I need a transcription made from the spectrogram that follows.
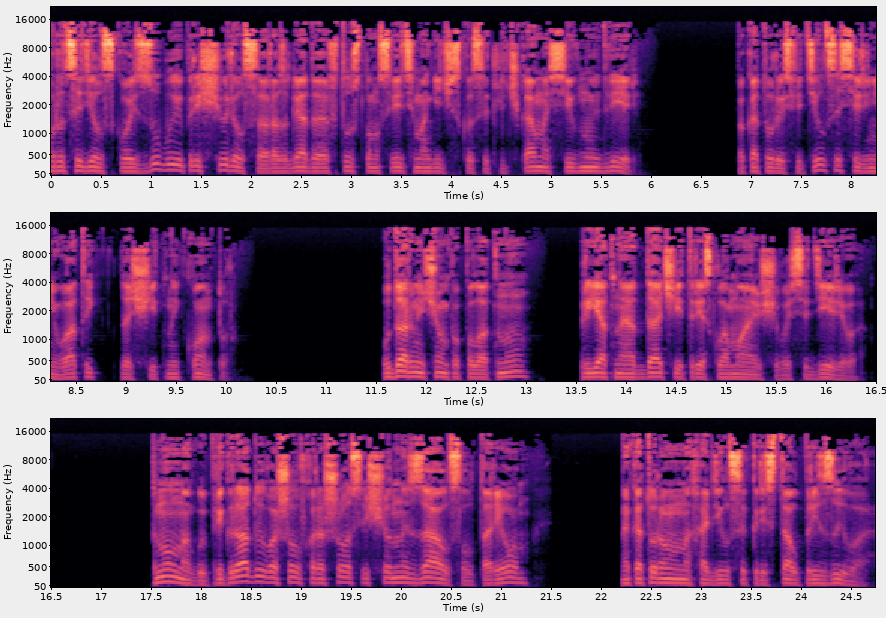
Процедил сквозь зубы и прищурился, разглядывая в тусклом свете магического светлячка массивную дверь, по которой светился сиреневатый защитный контур. Удар мечом по полотну, приятная отдача и треск ломающегося дерева. Пнул ногой преграду и вошел в хорошо освещенный зал с алтарем, на котором находился кристалл призыва.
